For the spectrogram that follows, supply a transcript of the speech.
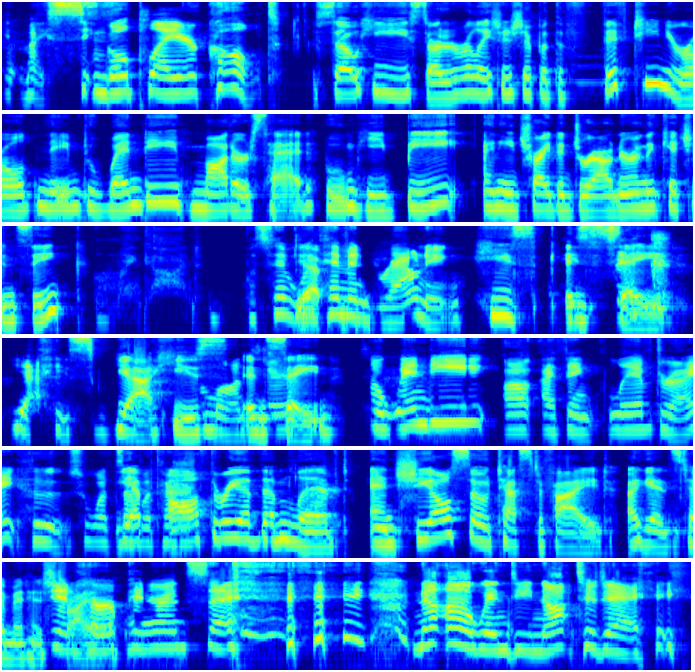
Get my single player cult. So he started a relationship with a 15 year old named Wendy Mottershead, whom he beat and he tried to drown her in the kitchen sink. Oh my god. What's him Yep. with him and drowning? He's, He's insane. sick. Yeah, he's Yeah, he's insane. so Wendy. Uh, I think lived right. Who's what's up with her? all three of them lived, and she also testified against him in his Did trial. her parents say, "Nuh-uh, Wendy, not today"?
